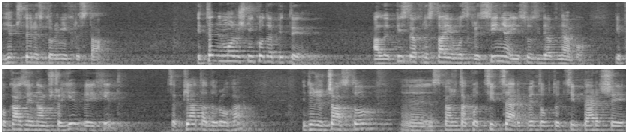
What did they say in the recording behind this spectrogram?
Є чотири сторони Христа. І ти не можеш нікуди піти. Але після Христа є Воскресіння, Ісус йде в небо і показує нам, що є вихід, це п'ята дорога. І дуже часто, е, скажу так, от ці церкви, тобто ці перші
